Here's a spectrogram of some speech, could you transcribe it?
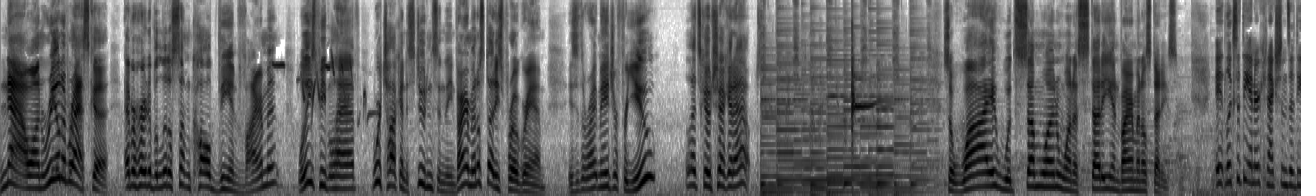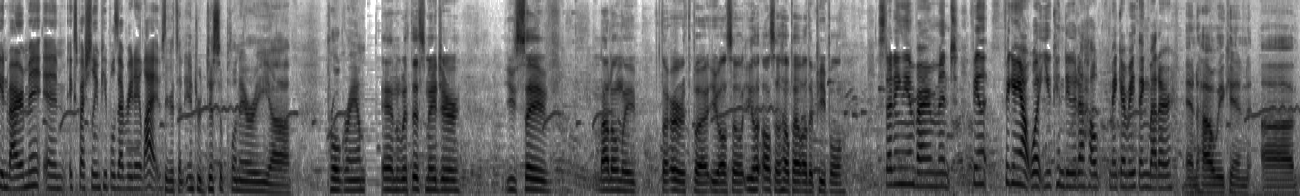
Now on Real Nebraska, ever heard of a little something called the environment? Well, these people have. We're talking to students in the environmental studies program. Is it the right major for you? Let's go check it out. So, why would someone want to study environmental studies? It looks at the interconnections of the environment, and especially in people's everyday lives. It's an interdisciplinary uh, program. And with this major, you save not only the earth, but you also you also help out other people. Studying the environment, feel, figuring out what you can do to help make everything better, and how we can uh,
